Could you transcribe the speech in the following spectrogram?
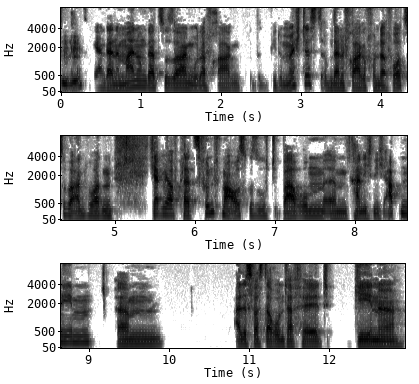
Mhm. Kannst gerne deine Meinung dazu sagen oder fragen, wie du möchtest, um deine Frage von davor zu beantworten. Ich habe mir auf Platz 5 mal ausgesucht, warum ähm, kann ich nicht abnehmen? Ähm, alles, was darunter fällt, Gene,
